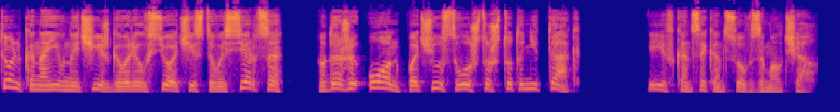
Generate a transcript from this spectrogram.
Только наивный Чиж говорил все от чистого сердца, но даже он почувствовал, что что-то не так, и в конце концов замолчал.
